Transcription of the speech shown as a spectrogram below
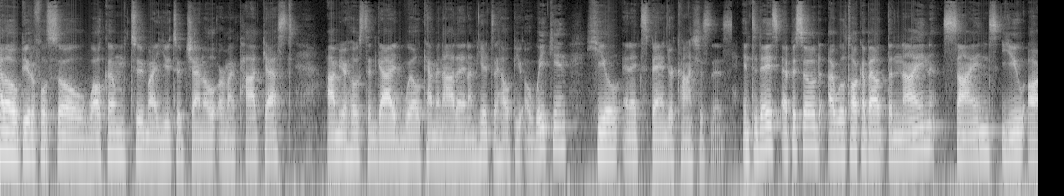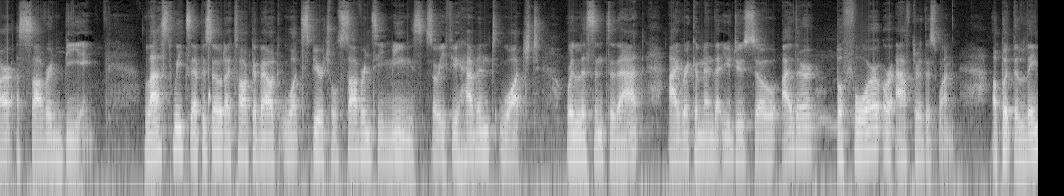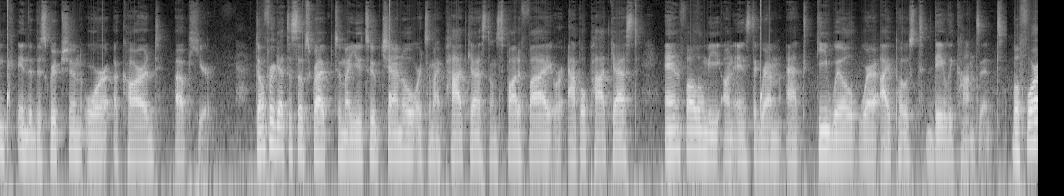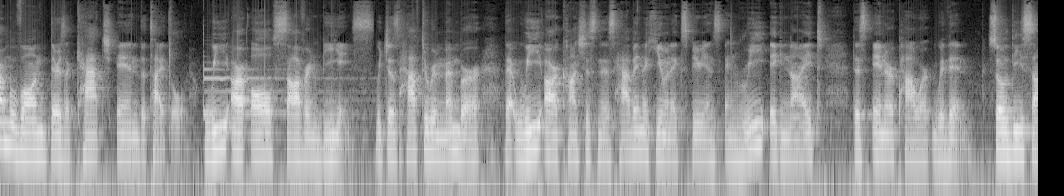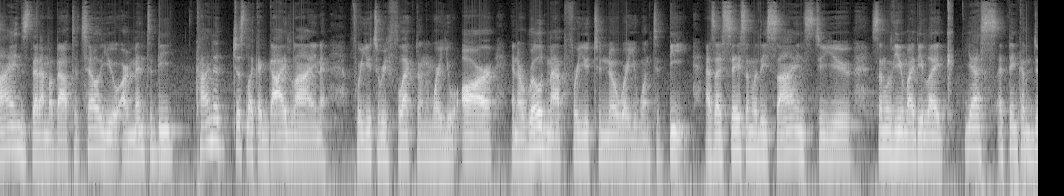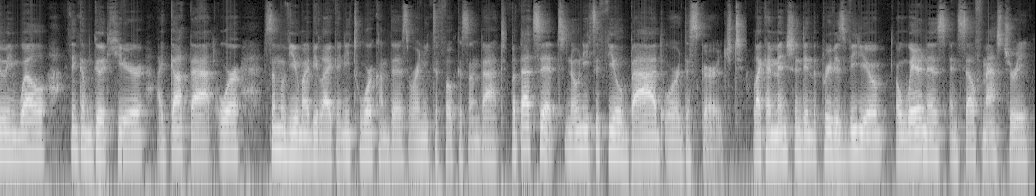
Hello, beautiful soul. Welcome to my YouTube channel or my podcast. I'm your host and guide, Will Caminada, and I'm here to help you awaken, heal, and expand your consciousness. In today's episode, I will talk about the nine signs you are a sovereign being. Last week's episode, I talked about what spiritual sovereignty means. So if you haven't watched or listened to that, I recommend that you do so either before or after this one. I'll put the link in the description or a card up here. Don't forget to subscribe to my YouTube channel or to my podcast on Spotify or Apple Podcast and follow me on Instagram at GuiWill where I post daily content. Before I move on, there's a catch in the title. We are all sovereign beings. We just have to remember that we are consciousness having a human experience and reignite this inner power within. So, these signs that I'm about to tell you are meant to be kind of just like a guideline for you to reflect on where you are and a roadmap for you to know where you want to be. As I say some of these signs to you, some of you might be like, Yes, I think I'm doing well. I think I'm good here. I got that. Or some of you might be like, I need to work on this or I need to focus on that. But that's it. No need to feel bad or discouraged. Like I mentioned in the previous video, awareness and self mastery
